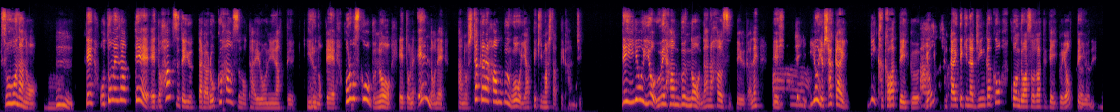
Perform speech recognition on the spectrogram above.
そうなの。う。うんん。で、乙女座って、えっと、ハウスで言ったら、6ハウスの対応になっていうん。るので、ホロスコープの、えっとね、円のね、あの、下から半分をやってきましたって感じ。で、いよいよ上半分の7ハウスっていうかね、え、いよいよ社会に関わっていくよ。社会的な人格を今度は育てていくよってうんいうね、う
